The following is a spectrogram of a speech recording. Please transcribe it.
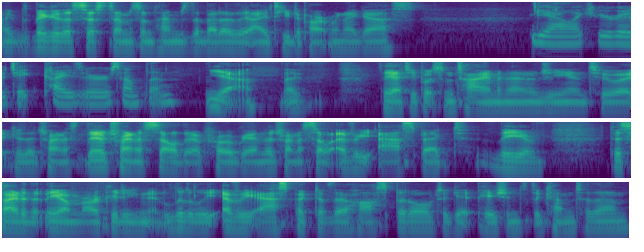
Like the bigger the system, sometimes the better the IT department, I guess. Yeah, like if you're going to take Kaiser or something. Yeah, like they actually put some time and energy into it because they're trying to they're trying to sell their program. They're trying to sell every aspect. They have decided that they are marketing literally every aspect of their hospital to get patients to come to them.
